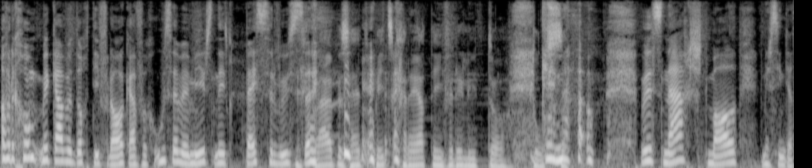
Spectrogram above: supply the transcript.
Aber komm, wir geben doch die Frage einfach raus, wenn wir es nicht besser wissen. Ich glaube, es hat ein bisschen kreativere Leute hier Genau, weil das nächste Mal, wir sind ja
